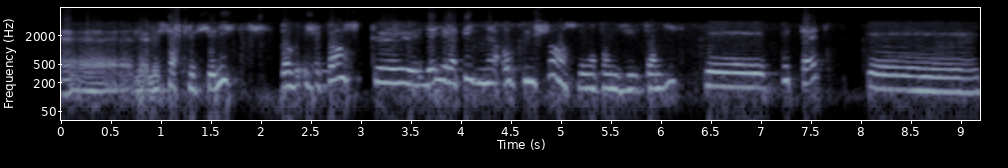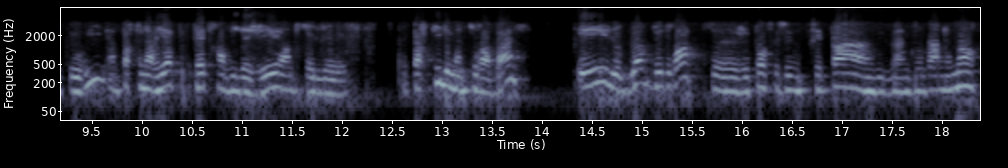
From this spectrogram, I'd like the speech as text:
euh, le, cercle sioniste. Donc je pense que Yair Lapid n'a aucune chance de mon point de vue, tandis que peut-être que, que, oui, un partenariat peut être envisagé entre le, parti de Mansour Abbas et le bloc de droite. Euh, je pense que ce ne serait pas un, gouvernement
